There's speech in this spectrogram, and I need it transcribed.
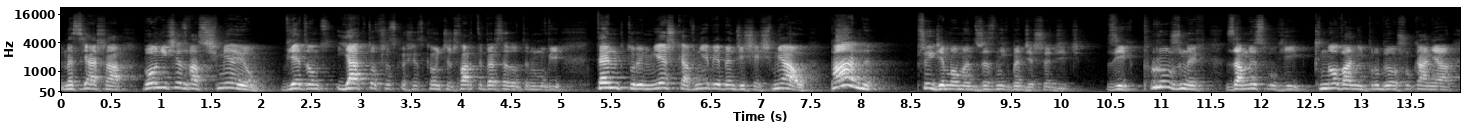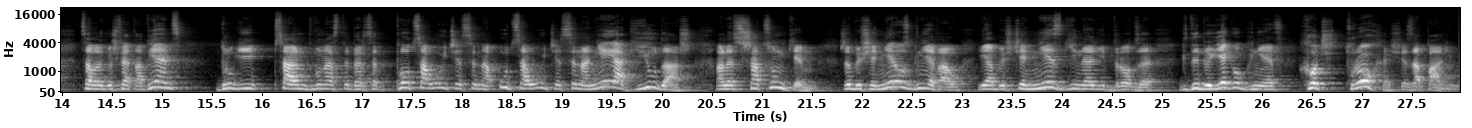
Mesjasza, bo oni się z was śmieją, wiedząc, jak to wszystko się skończy. Czwarty werset o tym mówi. Ten, który mieszka w niebie, będzie się śmiał. Pan przyjdzie moment, że z nich będzie szydzić. Z ich próżnych zamysłów i knowań i próby oszukania całego świata. Więc drugi psalm, dwunasty werset. Pocałujcie syna, ucałujcie syna, nie jak Judasz, ale z szacunkiem, żeby się nie rozgniewał i abyście nie zginęli w drodze, gdyby jego gniew choć trochę się zapalił.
